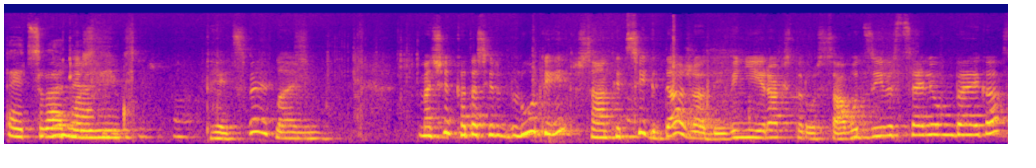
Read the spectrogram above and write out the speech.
Teicu, svētlaimīgu. teica svētlaimīgu. Man šķiet, ka tas ir ļoti interesanti, cik dažādi viņi raksturo savu dzīves ceļu un beigas,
